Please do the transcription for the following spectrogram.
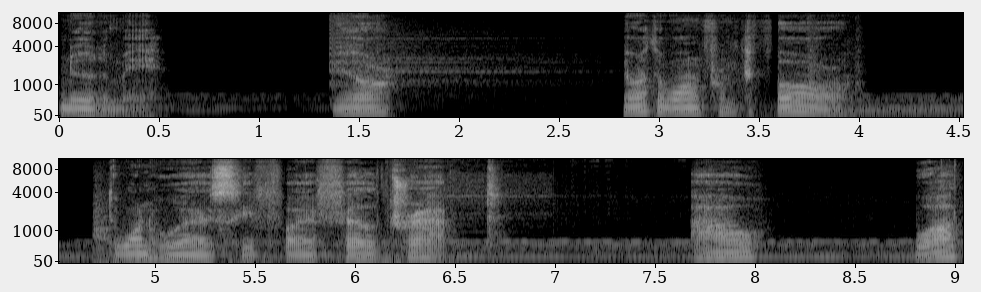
new to me. You're... You're the one from before. The one who asked if I felt trapped. How? What?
